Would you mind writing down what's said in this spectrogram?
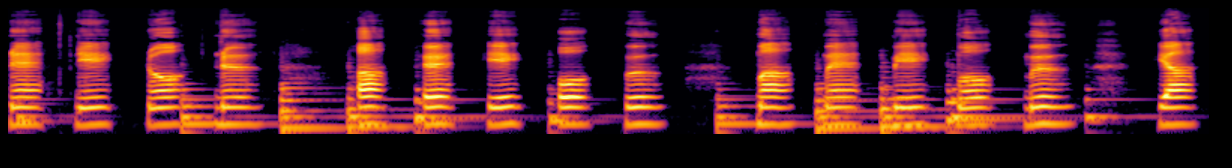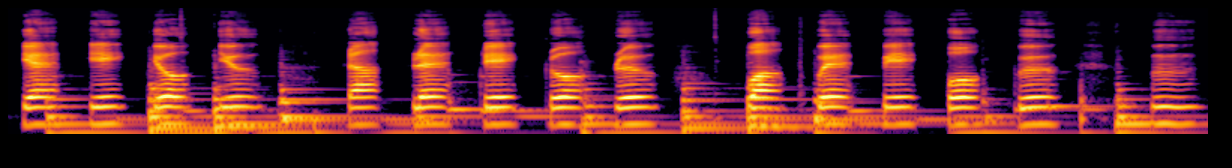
ねにのぬはへいおうまめみもむやえいよゆられりろるわえいおううん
